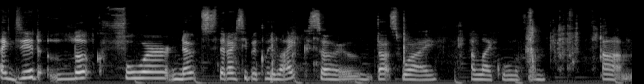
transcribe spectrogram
I did look for notes that I typically like, so that's why I like all of them. Um,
